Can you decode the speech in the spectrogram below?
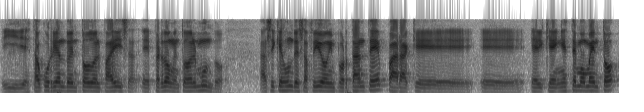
y está ocurriendo en todo el país, eh, perdón, en todo el mundo. Así que es un desafío importante para que eh, el que en este momento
